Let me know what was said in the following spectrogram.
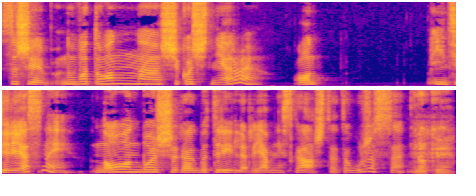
Слушай, ну вот он щекочет нервы, он интересный, но он больше как бы триллер, я бы не сказала, что это ужасы. Окей.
